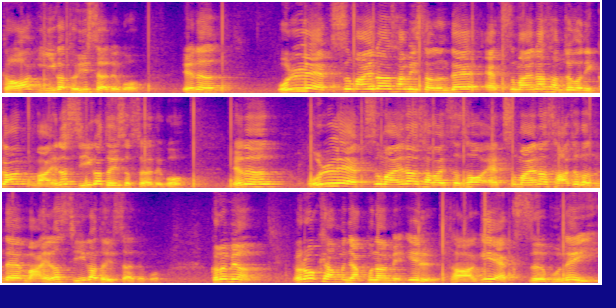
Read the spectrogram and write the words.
더하기 2가 더 있어야 되고 얘는 원래 x 마이너스 3이 있었는데 x 마이너스 3 적으니까 마이너스 2가 더 있었어야 되고 얘는 원래 x 마이너스 4가 있어서 x 마이너스 4 적었는데 마이너스 2가 더 있어야 되고 그러면 이렇게 한번 약분하면 1 더하기 x분의 2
